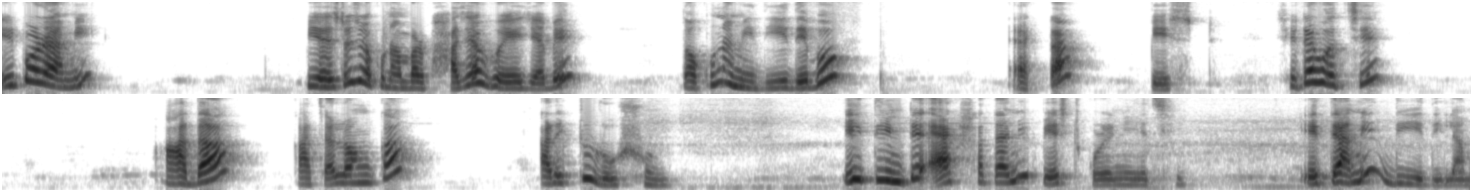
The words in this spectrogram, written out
এরপর আমি পেঁয়াজটা যখন আবার ভাজা হয়ে যাবে, তখন আমি দিয়ে দেব একটা পেস্ট। সেটা হচ্ছে আদা, কাঁচা লঙ্কা আর একটু রসুন। এই তিনটে একসাথে আমি পেস্ট করে নিয়েছি। এতে আমি দিয়ে দিলাম।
